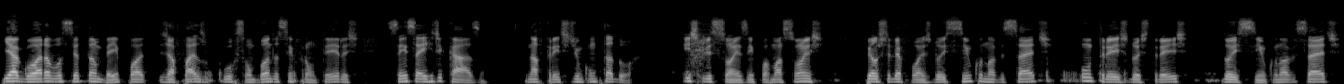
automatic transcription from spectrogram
E agora você também pode, já faz o curso Umbanda Sem Fronteiras sem sair de casa, na frente de um computador. Inscrições e informações pelos telefones 2597 1323 2597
